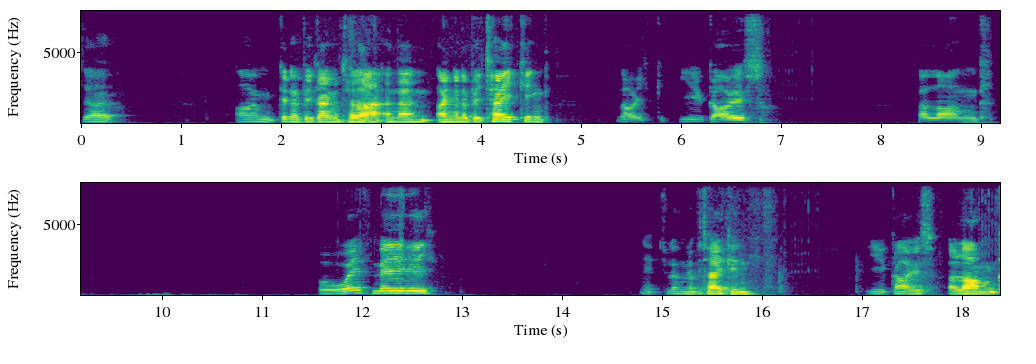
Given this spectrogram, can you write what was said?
So I'm gonna be going to that and then I'm gonna be taking like you guys along with me. Literally, I'm gonna be taking you guys along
